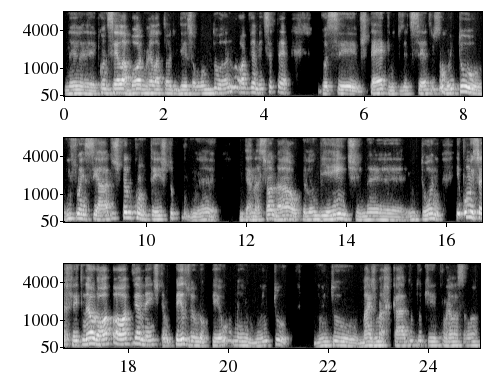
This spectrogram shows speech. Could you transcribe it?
Né? Quando você elabora um relatório desse ao longo do ano, obviamente você tem, você, os técnicos, etc., são muito influenciados pelo contexto né, internacional, pelo ambiente né, em torno. E como isso é feito na Europa, obviamente tem um peso europeu né, muito, muito mais marcado do que com relação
